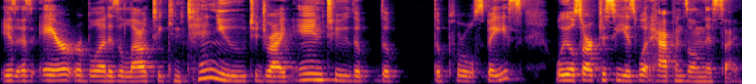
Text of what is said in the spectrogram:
is as air or blood is allowed to continue to drive into the, the the pleural space, what you'll start to see is what happens on this side.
